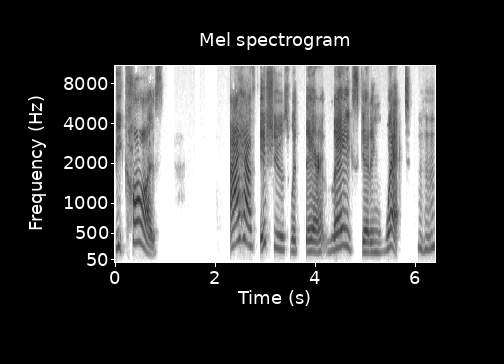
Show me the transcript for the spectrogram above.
Because I have issues with their legs getting wet. Mm-hmm.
